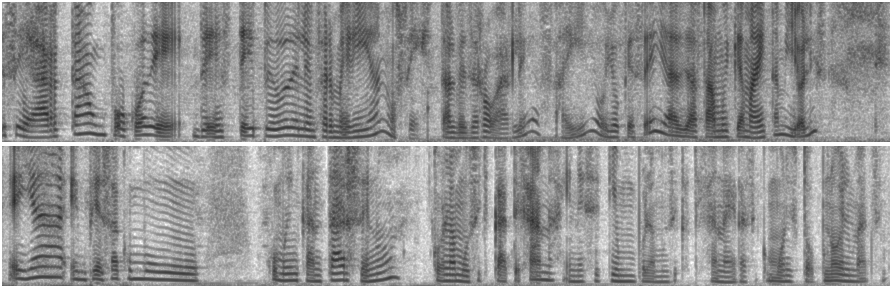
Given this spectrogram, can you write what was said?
se harta un poco de, de este pedo de la enfermería, no sé, tal vez de robarles ahí, o yo qué sé, ya, ya estaba muy quemadita mi Yolis. Ella empieza como, como a encantarse, ¿no? Con la música tejana. En ese tiempo la música tejana era así como el top, no el máximo.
